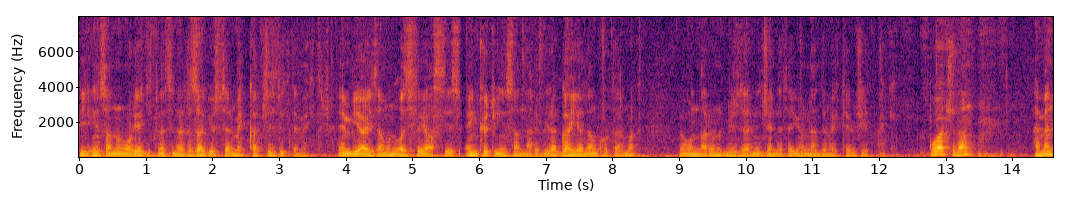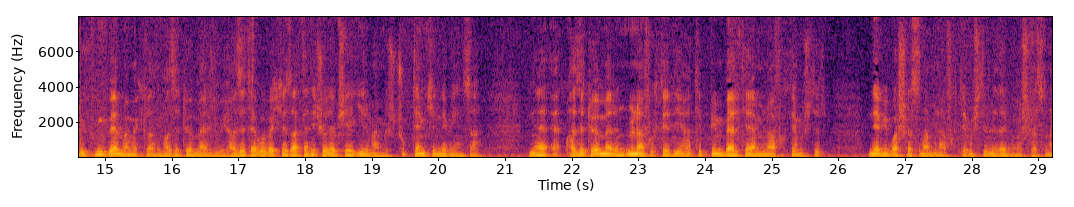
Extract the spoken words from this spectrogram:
Bir insanın oraya gitmesine rıza göstermek kalpsizlik demektir. Enbiya-i İzam'ın vazife-i asliyesi en kötü insanları bile gayyadan kurtarmak ve onların yüzlerini cennete yönlendirmek, tevcih etmek. Bu açıdan hemen hükmü vermemek lazım Hazreti Ömer gibi. Hazreti Ebu Bekir zaten hiç öyle bir şeye girmemiş. Çok temkinli bir insan. Ne Hazreti Ömer'in münafık dediği Hatip bin Belte'ye münafık demiştir. Ne bir başkasına münafık demiştir ne de bir başkasına.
